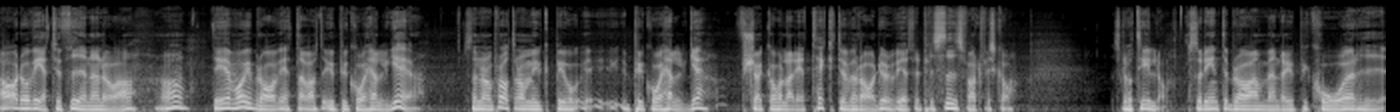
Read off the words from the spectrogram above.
Ja, då vet ju fienden då, ja, det var ju bra att veta vart UPK Helge är. Så när de pratar om UPK, Helge, försöka hålla det täckt över radio, då vet vi precis vart vi ska slå till Då. Så det är inte bra att använda UPK i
